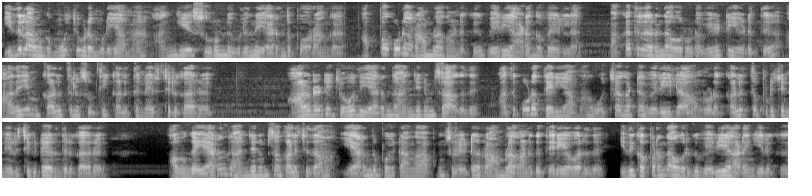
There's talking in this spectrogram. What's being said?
இதில் அவங்க மூச்சு விட முடியாமல் அங்கேயே சுருண்டு விழுந்து இறந்து போகிறாங்க அப்போ கூட ராம்லகானுக்கு வெறி அடங்கவே இல்லை. பக்கத்தில் இருந்து அவரோட வேட்டியை எடுத்து அதையும் கழுத்தில் சுற்றி கழுத்தை நெரிச்சிருக்காரு. ஆல்ரெடி ஜோதி இறந்து அஞ்சு நிமிஷம் ஆகுது. அது கூட தெரியாமல் உச்சகட்ட வெறியில் அவங்களோட கழுத்தை பிடிச்சி நெரிச்சுக்கிட்டே இருந்திருக்காரு. அவங்க இறந்து அஞ்சு நிமிஷம் கழிச்சு தான் இறந்து போயிட்டாங்க அப்படின்னு சொல்லிட்டு ராம்லகானுக்கு தெரிய வருது. இதுக்கப்புறம் தான் அவருக்கு வெறிய அடங்கியிருக்கு.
